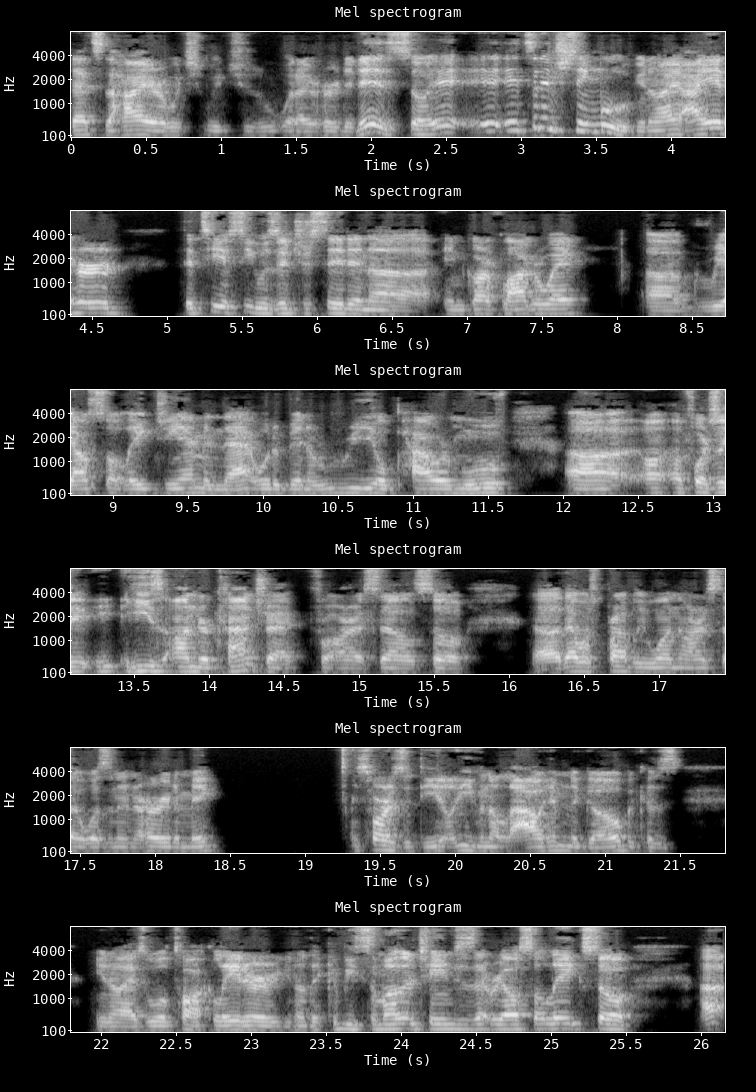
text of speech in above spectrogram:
that's the hire, which which is what I heard it is. So it, it, it's an interesting move. You know, I, I had heard that TFC was interested in uh in Garth Lagerwey uh, Real Salt Lake GM, and that would have been a real power move. Uh, unfortunately, he's under contract for RSL, so uh, that was probably one RSL wasn't in a hurry to make. As far as the deal, even allow him to go because, you know, as we'll talk later, you know, there could be some other changes at Real Salt Lake. So uh,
